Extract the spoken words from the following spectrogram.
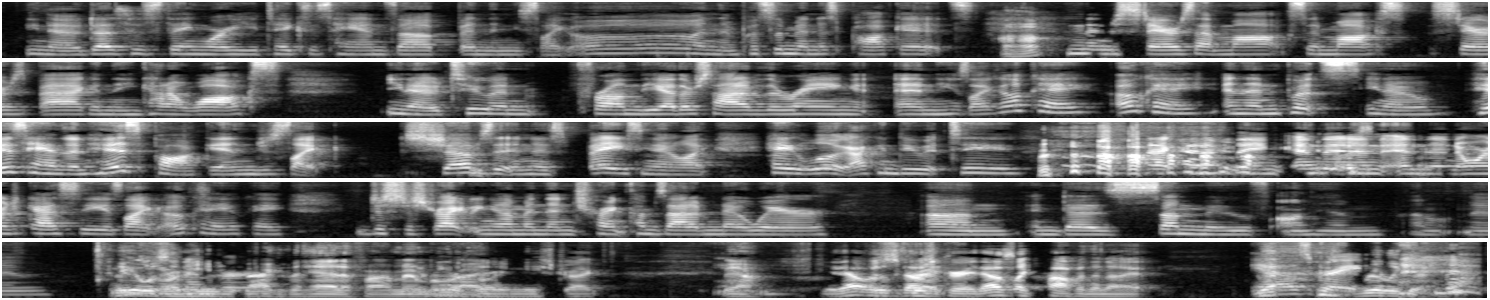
you know does his thing where he takes his hands up and then he's like oh and then puts them in his pockets Uh huh. and then just stares at Mox and Mox stares back and then he kind of walks you know to and from the other side of the ring and he's like okay okay and then puts you know his hands in his pocket and just like shoves it in his face you know like hey look I can do it too that kind of thing. And then and then Orange Cassidy is like, okay, okay, just distracting him. And then Trent comes out of nowhere um, and does some move on him. I don't know. I think it was a knee in the back of the head, if I remember He was right. knee strike. Yeah. Yeah, that was, was that was great. great. That was like pop of the night. Yeah, that was great. really good.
